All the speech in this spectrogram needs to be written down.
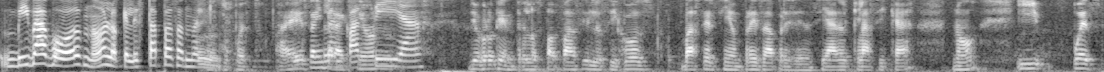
viva voz, ¿no? Lo que le está pasando al niño. Por supuesto. A esa interacción. La empatía yo creo que entre los papás y los hijos va a ser siempre esa presencial clásica, ¿no? Y pues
